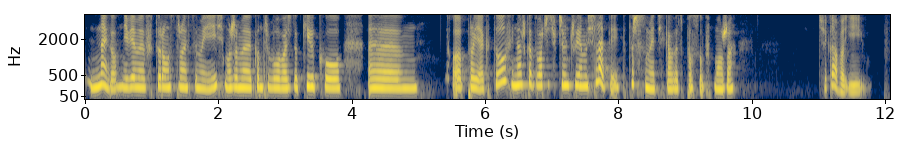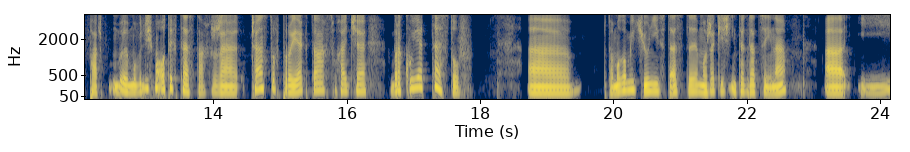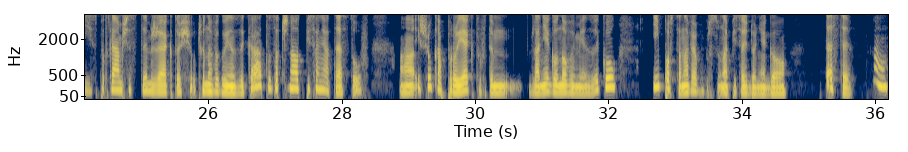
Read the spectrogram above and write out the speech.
innego. Nie wiemy, w którą stronę chcemy iść. Możemy kontrybuować do kilku um, projektów i na przykład zobaczyć, w czym czujemy się lepiej. To też w sumie ciekawy sposób może. Ciekawe i patrz, mówiliśmy o tych testach, że często w projektach, słuchajcie, brakuje testów. E, to mogą być unit testy, może jakieś integracyjne. E, I spotkałem się z tym, że jak ktoś się uczy nowego języka, to zaczyna od pisania testów i szuka projektu w tym dla niego nowym języku i postanawia po prostu napisać do niego testy. O.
